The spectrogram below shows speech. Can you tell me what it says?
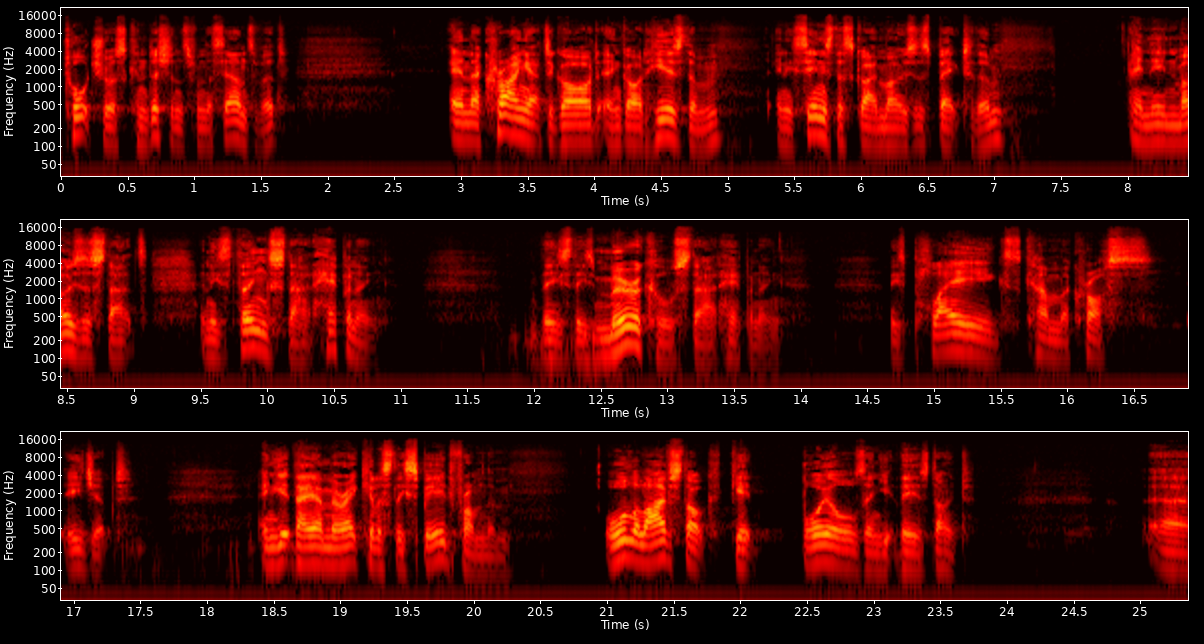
tortuous conditions, from the sounds of it. And they're crying out to God, and God hears them, and He sends this guy Moses back to them. And then Moses starts, and these things start happening. These these miracles start happening. These plagues come across Egypt, and yet they are miraculously spared from them. All the livestock get boils, and yet theirs don't. Uh,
